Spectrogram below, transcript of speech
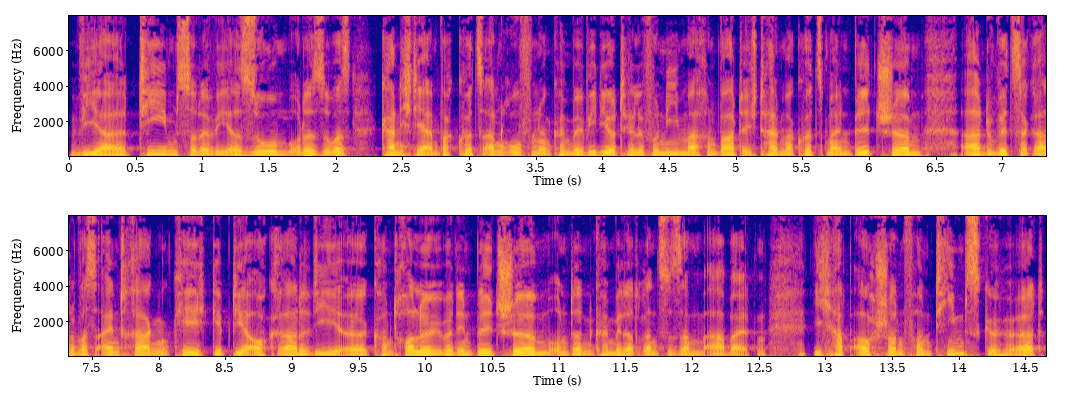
via Teams oder via Zoom oder sowas, kann ich dir einfach kurz anrufen, dann können wir Videotelefonie machen. Warte, ich teile mal kurz meinen Bildschirm. Ah, du willst da gerade was eintragen. Okay, ich gebe dir auch gerade die äh, Kontrolle über den Bildschirm und dann können wir daran zusammenarbeiten. Ich habe auch schon von Teams gehört,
